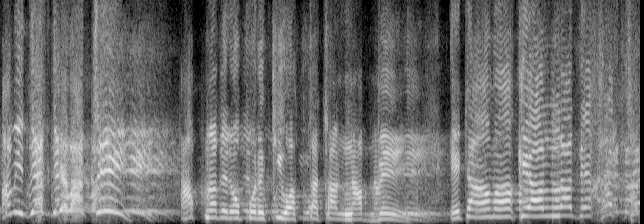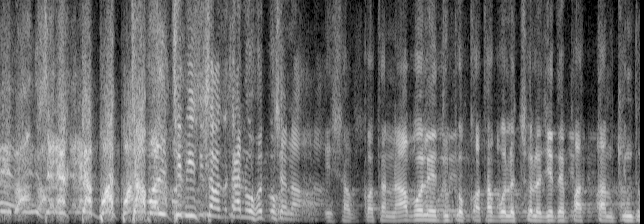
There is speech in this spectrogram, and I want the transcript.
আমি দেখতে পাচ্ছি আপনাদের ওপরে কি অত্যাচার নামবে। এটা আমাকে আল্লাহ দেখাচ্ছে। বংশের একটা বাচ্চা বলছি বিশ্বাস কেন হচ্ছে না? এসব কথা না বলে দুটো কথা বলে চলে যেতে পারতাম কিন্তু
